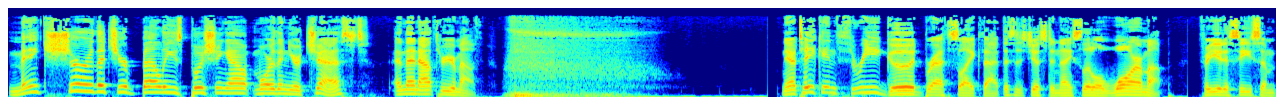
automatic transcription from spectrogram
Make sure that your belly's pushing out more than your chest, and then out through your mouth. Now take in three good breaths like that. This is just a nice little warm up for you to see some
